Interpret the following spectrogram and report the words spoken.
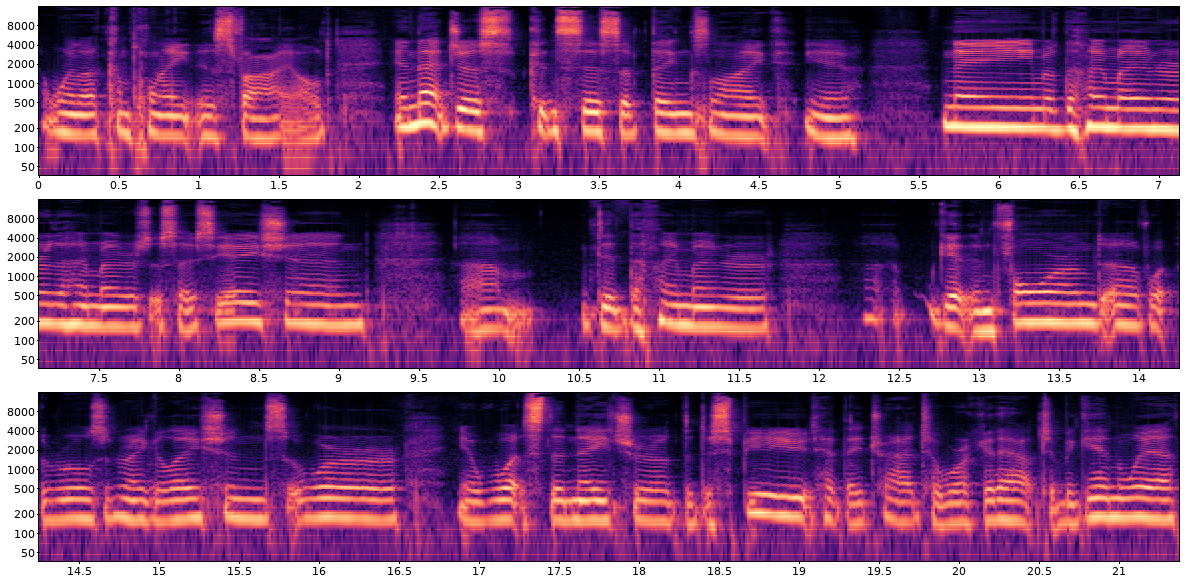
when a complaint is filed. And that just consists of things like, you know, name of the homeowner, the homeowners association, um, did the homeowner uh, get informed of what the rules and regulations were, you know, what's the nature of the dispute, have they tried to work it out to begin with,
